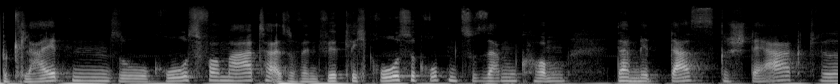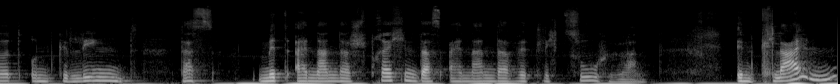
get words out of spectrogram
begleiten so Großformate, also wenn wirklich große Gruppen zusammenkommen, damit das gestärkt wird und gelingt, das miteinander sprechen, das einander wirklich zuhören. Im Kleinen,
